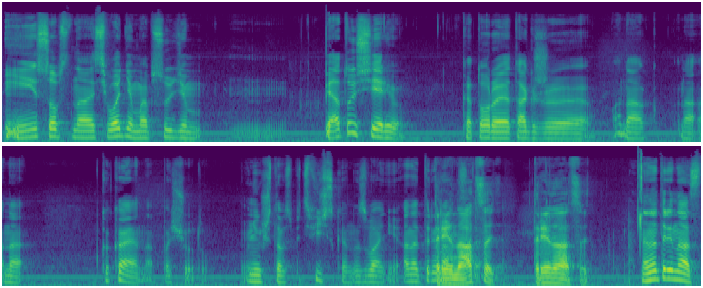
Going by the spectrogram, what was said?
И, собственно, сегодня мы обсудим пятую серию, которая также, она, она, она какая она по счету? У них же там специфическое название. Она 13 13? 13. она 13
